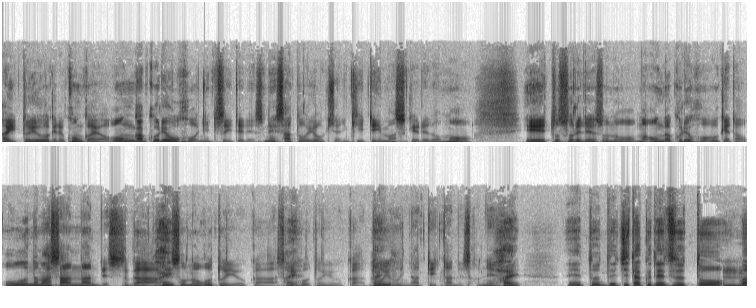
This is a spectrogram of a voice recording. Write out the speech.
はいというわけで今回は音楽療法についてですね佐藤陽記者に聞いていますけれども、えー、とそれでその、まあ、音楽療法を受けた大沼さんなんですが、はい、その後というか最後というか、はい、どういうふうになっていったんですかね？はい、えーと、で自宅でずっと、うんうん、ま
